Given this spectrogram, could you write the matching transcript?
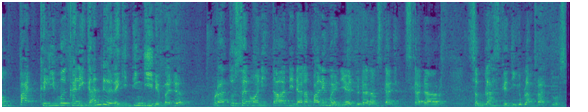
4 ke 5 kali ganda lagi tinggi daripada peratusan wanita di dalam parlimen iaitu dalam sekadar, sekadar 11 ke 13%.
